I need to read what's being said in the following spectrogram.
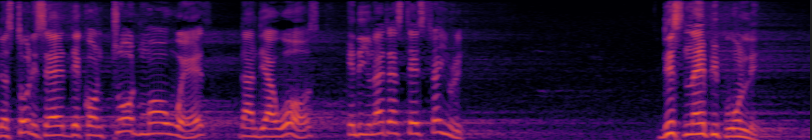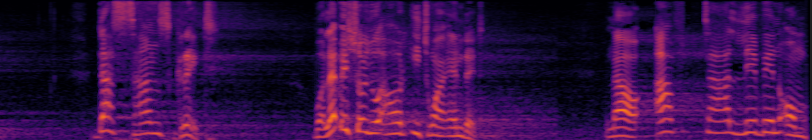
the story said they controlled more wealth than there was in the United States Treasury. These nine people only. That sounds great. But let me show you how each one ended. Now, after living on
